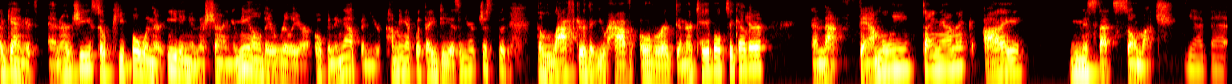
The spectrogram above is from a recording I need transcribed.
again it's energy. So people when they're eating and they're sharing a meal they really are opening up and you're coming up with ideas and you're just the the laughter that you have over a dinner table together. And that family dynamic, I miss that so much. Yeah, I bet.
